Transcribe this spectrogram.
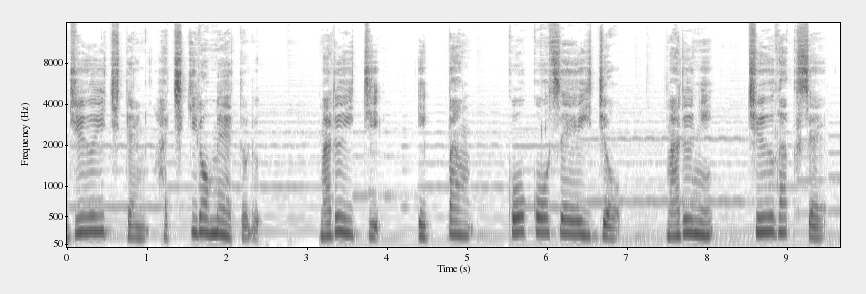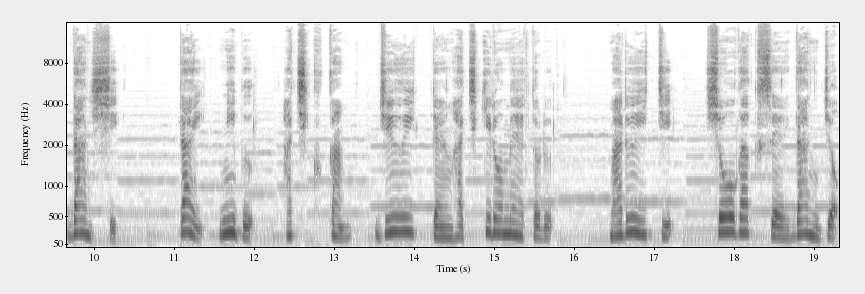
11.8km。丸1一般高校生以上。丸2中学生男子。第2部8区間 11.8km。丸1小学生男女。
